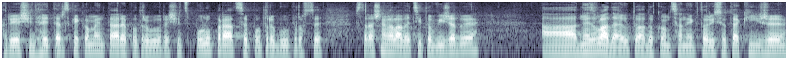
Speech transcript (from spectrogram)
riešiť hejterské komentáre, potrebujú riešiť spolupráce, potrebujú proste strašne veľa vecí to vyžaduje a nezvládajú to a dokonca niektorí sú takí, že,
